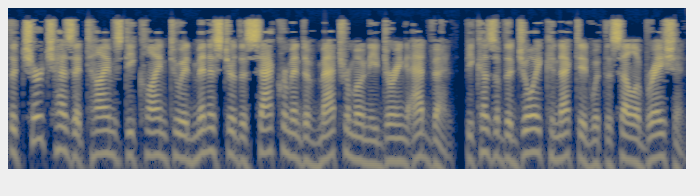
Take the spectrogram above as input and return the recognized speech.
The Church has at times declined to administer the sacrament of matrimony during Advent, because of the joy connected with the celebration.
